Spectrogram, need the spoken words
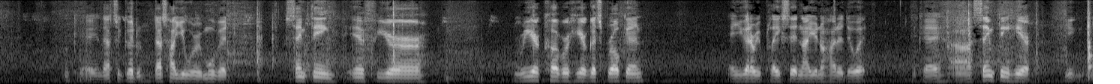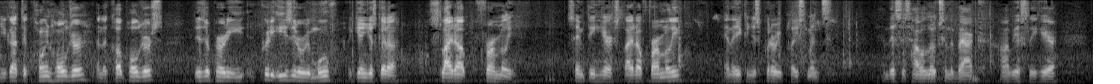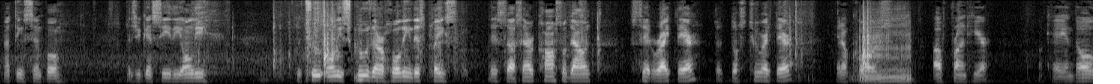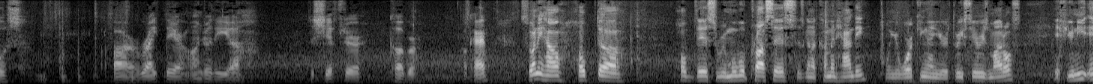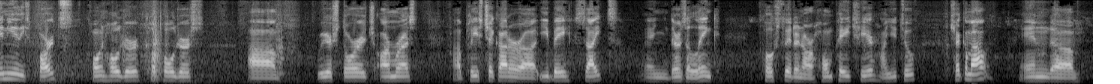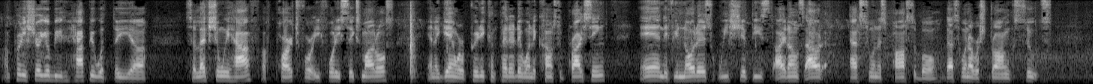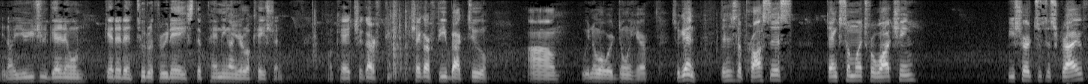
okay that's a good that's how you will remove it. Same thing if your rear cover here gets broken and you got to replace it now you know how to do it okay? Uh, same thing here you, you got the coin holder and the cup holders. These are pretty pretty easy to remove. Again you just gotta slide up firmly. Same thing here slide up firmly and then you can just put a replacement. And this is how it looks in the back obviously here. Nothing simple. As you can see the only the two only screws that are holding this place this uh, center console down sit right there. Those two right there and of course up front here. Okay and those are right there under the uh, the shifter cover okay so anyhow hope the hope this removal process is gonna come in handy when you're working on your 3 series models if you need any of these parts coin holder, cup holders, um, rear storage, armrest. Uh, please check out our uh, eBay site and there's a link posted in our homepage here on YouTube. Check them out and uh, I'm pretty sure you'll be happy with the uh, selection we have of parts for E46 models and again we're pretty competitive when it comes to pricing. And if you notice we ship these items out as soon as possible. That's one of our strong suits. You know you usually get it in get it in two to three days depending on your location. Okay check our check our feedback too. Um, we know what we're doing here. So again this is the process. Thanks so much for watching. Be sure to subscribe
